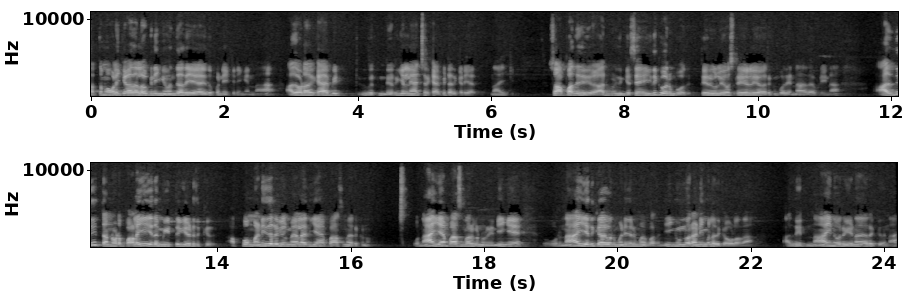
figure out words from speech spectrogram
சத்தமாக உழைக்காத அளவுக்கு நீங்கள் வந்து அதை இது பண்ணிக்கிறீங்கன்னா அதோட ஹேபிட் ரியல் நேச்சர் ஹேபிட் அது கிடையாது நாய்க்கு. ஸோ அப்போ அது அற்பு இங்கே சே இதுக்கு வரும்போது தெருவுலையோ ஸ்டேலையோ இருக்கும்போது என்ன ஆகுது அப்படின்னா அது தன்னோட பழைய இதை மீட்டு எடுத்துக்குது அப்போ மனிதர்கள் மேலே அது ஏன் பாசமாக இருக்கணும்? ஒரு நாய் ஏன் பாசமாக இருக்கணும் நீங்கள் ஒரு நாய் எதுக்காக ஒரு மனிதனுமா பாசம்? நீங்கள் இன்னொரு அனிமல் அதுக்கு அவ்வளோதான் அது நாயின் ஒரு இனம் இருக்குதுன்னா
